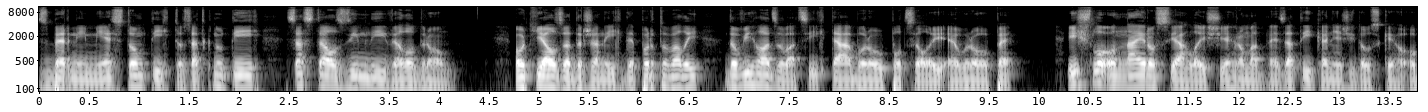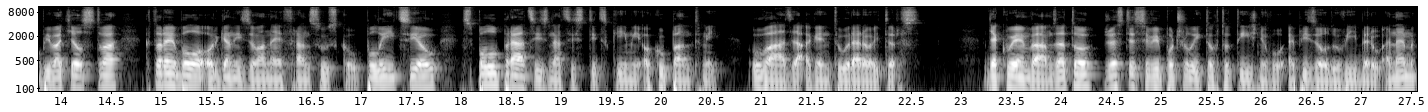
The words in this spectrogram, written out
Zberným miestom týchto zatknutých sa stal zimný velodróm. Odtiaľ zadržaných deportovali do vyhľadzovacích táborov po celej Európe. Išlo o najrozsiahlejšie hromadné zatýkanie židovského obyvateľstva, ktoré bolo organizované francúzskou políciou v spolupráci s nacistickými okupantmi, uvádza agentúra Reuters. Ďakujem vám za to, že ste si vypočuli tohto týždňovú epizódu výberu NM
